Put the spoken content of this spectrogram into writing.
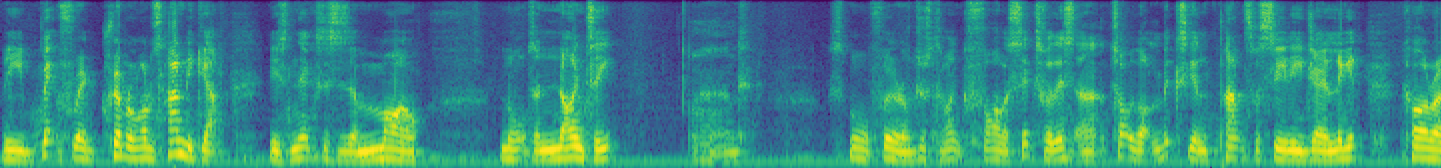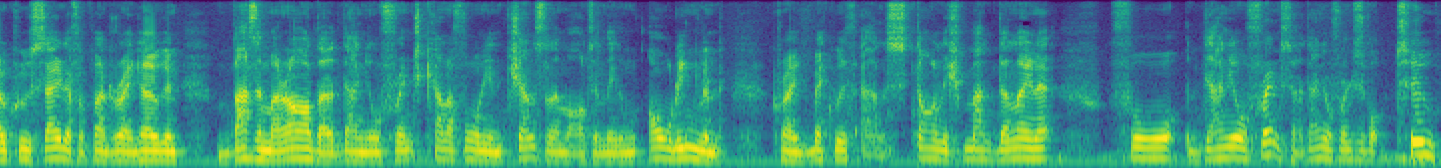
The Betfred Triple Odds Handicap is next. This is a mile 0 to 90. And small field of just I think five or six for this. Uh, top we've got Lixian Pants for CDJ Liggett, Cairo Crusader for Padraig Hogan, Bazamarado, Daniel French, Californian Chancellor Martin Needham, Old England, Craig Beckwith, and Stylish Magdalena for Daniel French. So Daniel French has got two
